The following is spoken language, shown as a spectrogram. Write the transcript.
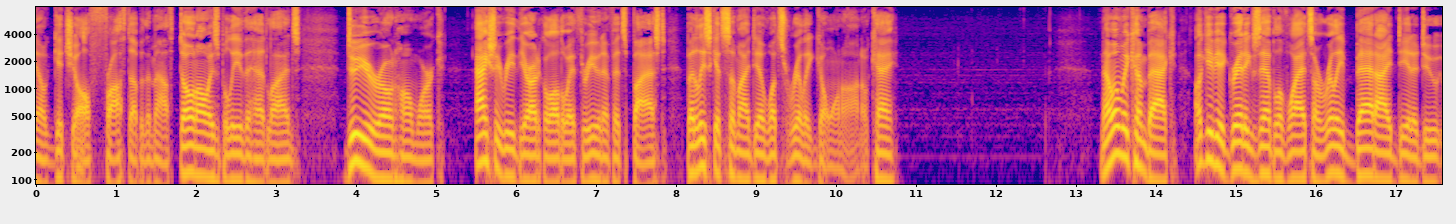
you know, get you all frothed up in the mouth. Don't always believe the headlines. Do your own homework actually read the article all the way through, even if it's biased, but at least get some idea of what's really going on, okay? Now, when we come back, I'll give you a great example of why it's a really bad idea to do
